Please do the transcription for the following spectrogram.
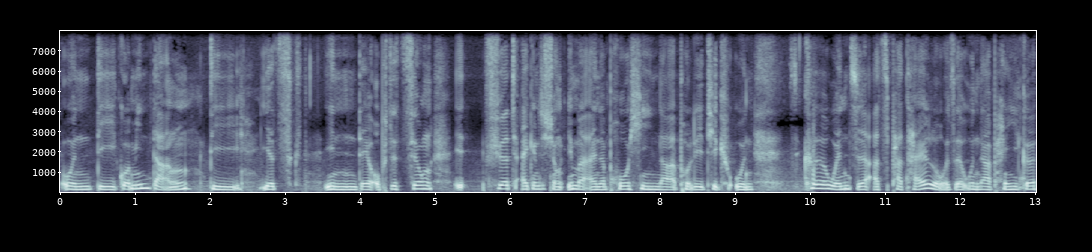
Und die Kuomintang, die jetzt in der Opposition führt eigentlich schon immer eine Pro-China-Politik und Ke Wenje als parteilose Unabhängige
